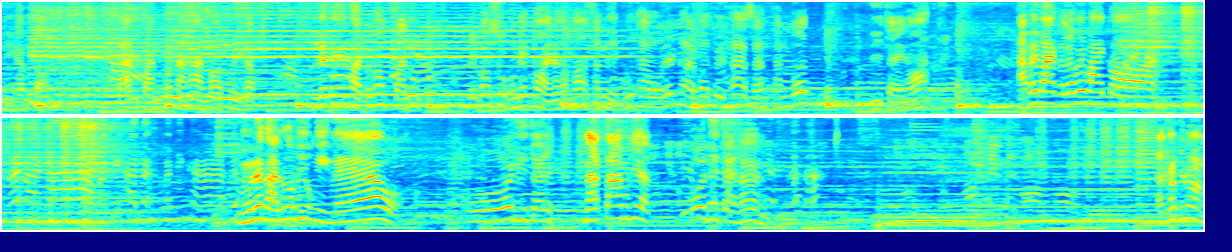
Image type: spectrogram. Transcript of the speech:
นี่ครับต่อสารฝันคนอาหารบอตุยครับเล็กๆหน่อยเป็นความฝันเป็นความสุขของเด็กหน่อยนะครับเนาะสนิทผู้เฒ่าเด็กหน่อยบอตุยผ้าสารฝันเบิดดีใจเนาะอะบ๊ายบายกันแล้วบ๊ายบายก่อนบ๊ายบายค่ะสวัสดีค่ะด้วยสวัสดีค่ะหนูได้ถ่ายรูปกับพี่อุ๋งอิงแล้ว โอ้ยดีใจหน้าตาเมื่อกี้ โอ้ดีใจแห้งอะครับพี่น้อง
